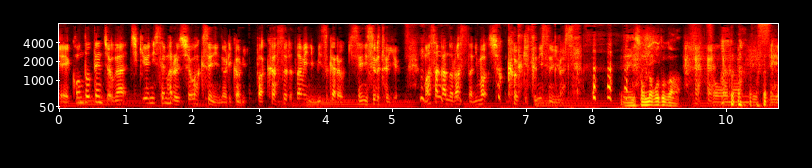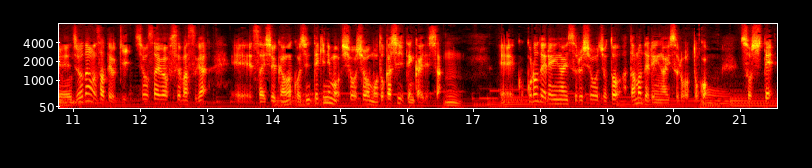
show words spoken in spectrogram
えー、近藤店長が地球に迫る小惑星に乗り込み、爆破するために自らを犠牲にするという、まさかのラストにもショックを受けずに済みました。えーそんなことが。そうなんですえーよ。冗談はさておき、詳細は伏せますが、えー最終巻は個人的にも少々もどかしい展開でした。うん。えー心で恋愛する少女と頭で恋愛する男。そして、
